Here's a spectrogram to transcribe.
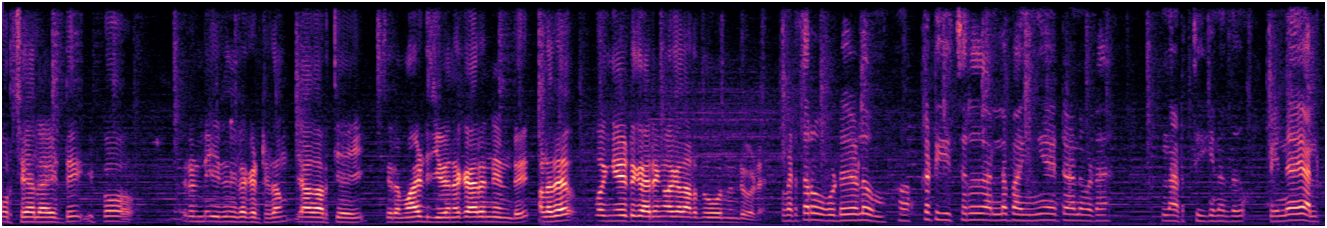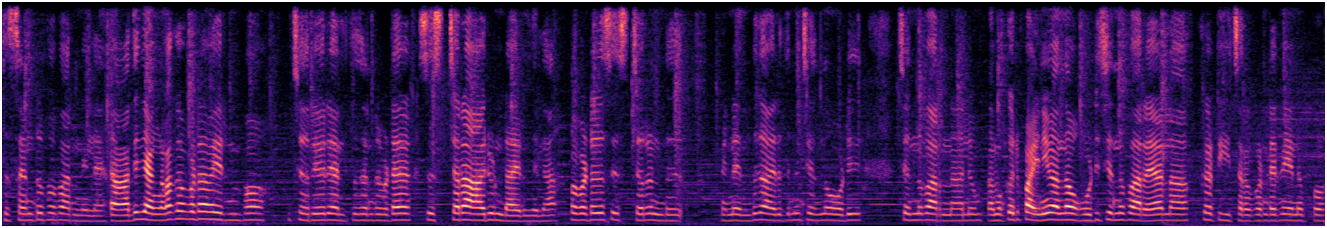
കുറച്ചു കാലമായിട്ട് ഇപ്പോൾ രണ്ട് ഇരുനില കെട്ടിടം യാഥാർത്ഥ്യമായി സ്ഥിരമായിട്ട് ജീവനക്കാർ തന്നെ ഉണ്ട് വളരെ ഭംഗിയായിട്ട് കാര്യങ്ങളൊക്കെ നടന്നു പോകുന്നുണ്ട് ഇവിടെ. ഇവിടുത്തെ റോഡുകളും ഒക്കെ ടീച്ചർ നല്ല ഭംഗിയായിട്ടാണ് ഇവിടെ നടത്തിയിരിക്കുന്നത്. പിന്നെ ഹെൽത്ത് സെന്റർ ഇപ്പോൾ പറഞ്ഞില്ലേ? ആദ്യം ഞങ്ങളൊക്കെ ഇവിടെ വരുമ്പോൾ ചെറിയൊരു ഹെൽത്ത് സെന്റർ ഇവിടെ സിസ്റ്റർ ആരും ഉണ്ടായിരുന്നില്ല. അപ്പോൾ ഇവിടെ ഒരു സിസ്റ്റർ ഉണ്ട്. പിന്നെ എന്ത് കാര്യത്തിനും ചെന്ന് ഓടി ചെന്ന് പറഞ്ഞാലും നമുക്കൊരു പനി വന്നാൽ ഓടി ചെന്ന് പറയാനുള്ള ഒക്കെ ടീച്ചറെ കൊണ്ട് തന്നെയാണ് ഇപ്പോൾ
